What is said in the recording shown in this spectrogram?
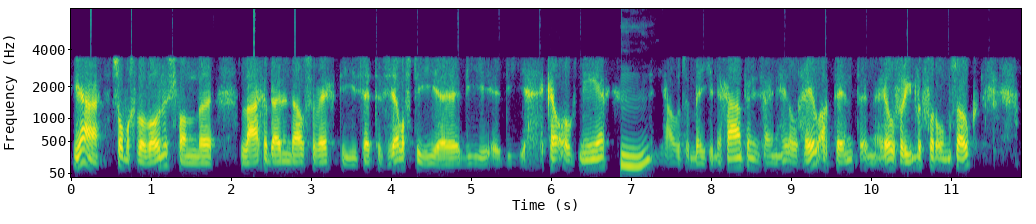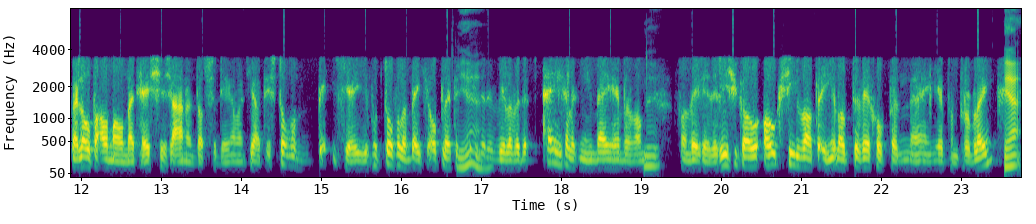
ja. Sommige bewoners van de Lage Duinendaalseweg, die zetten zelf die, uh, die, die hekken ook neer. Mm. Die houden het een beetje in de gaten en zijn heel, heel attent en heel vriendelijk voor ons ook. Wij lopen allemaal met hesjes aan en dat soort dingen. Want ja, het is toch een beetje, je moet toch wel een beetje opletten. Ja. Kinderen willen we er eigenlijk niet bij hebben. Want nee. vanwege het risico, ook zie wat en je loopt de weg op en uh, je hebt een probleem. Ja.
